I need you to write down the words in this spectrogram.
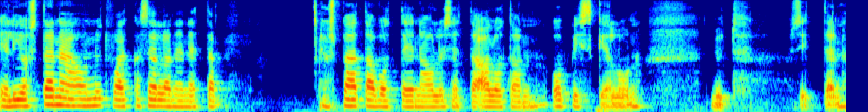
Eli jos tänään on nyt vaikka sellainen, että jos päätavoitteena olisi, että aloitan opiskelun nyt sitten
